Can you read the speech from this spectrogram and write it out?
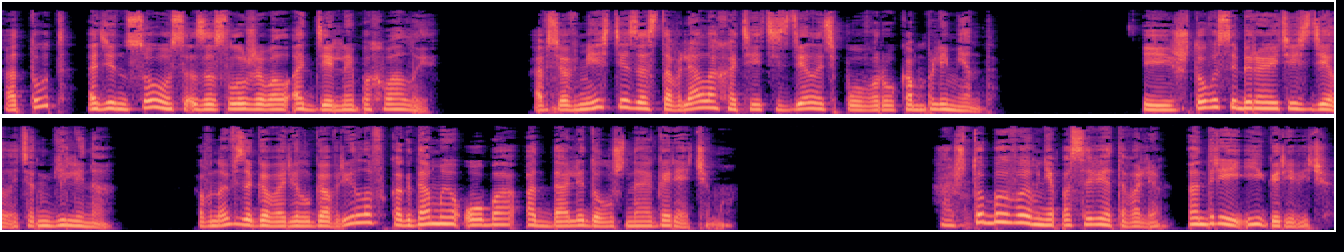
А тут один соус заслуживал отдельной похвалы. А все вместе заставляло хотеть сделать повару комплимент. «И что вы собираетесь делать, Ангелина?» Вновь заговорил Гаврилов, когда мы оба отдали должное горячему. «А что бы вы мне посоветовали, Андрей Игоревич?»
